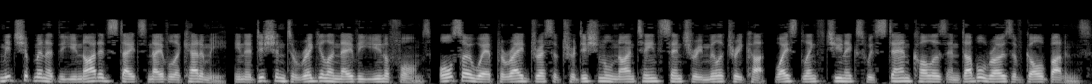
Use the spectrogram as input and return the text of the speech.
Midshipmen at the United States Naval Academy, in addition to regular Navy uniforms, also wear parade dress of traditional 19th-century military cut, waist-length tunics with stand collars and double rows of gold buttons.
